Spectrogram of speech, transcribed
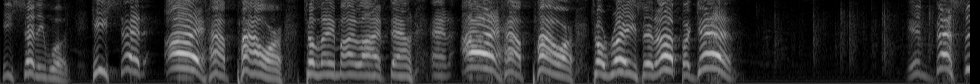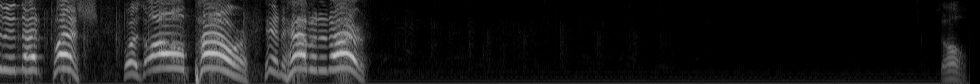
he said he would. He said, I have power to lay my life down, and I have power to raise it up again. Invested in that flesh was all power in heaven and earth. So,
